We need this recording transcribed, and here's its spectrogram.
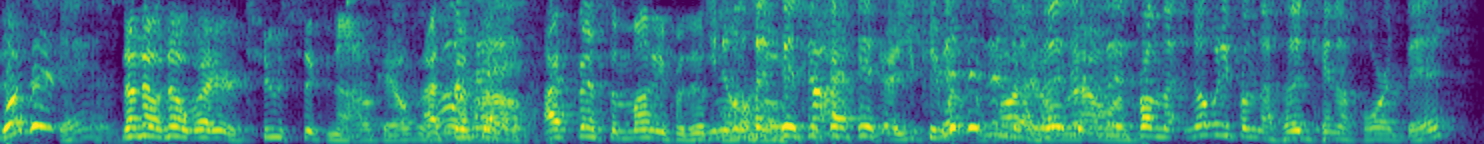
was it? damn. No, no, no. Right here, two sixty nine. Okay, I was I gonna spent say- some. Oh, I spent some money for this You know one. what? though. This is Yeah, you came this out the isn't the pocket hood. This that isn't one. from the nobody from the hood can afford this.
